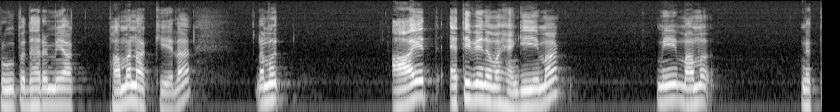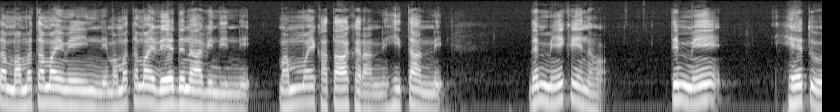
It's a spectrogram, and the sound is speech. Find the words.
රූප ධර්මයක් පමණක් කියලා. නමුත් ආයෙත් ඇති වෙනම හැඟීමක් මේ මම නැත්තම් මම තමයි මේ ඉන්නේ මම තමයි වේදනාව විඳින්නේ මමමයි කතා කරන්නේ හිතන්නේ. දැන් මේක එනවා. ඉතින් මේ හේතුව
